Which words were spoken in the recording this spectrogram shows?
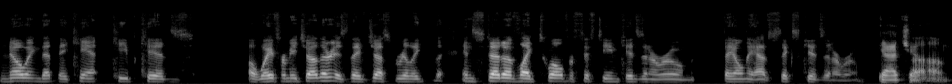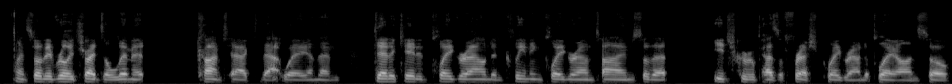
knowing that they can't keep kids away from each other, is they've just really, instead of like 12 or 15 kids in a room, they only have six kids in a room. Gotcha. Um, and so they've really tried to limit contact that way and then dedicated playground and cleaning playground time so that each group has a fresh playground to play on. So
